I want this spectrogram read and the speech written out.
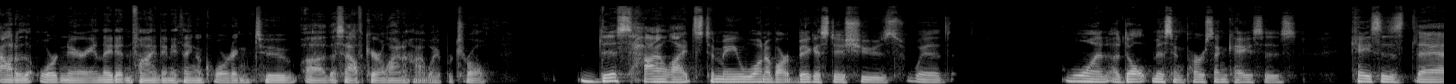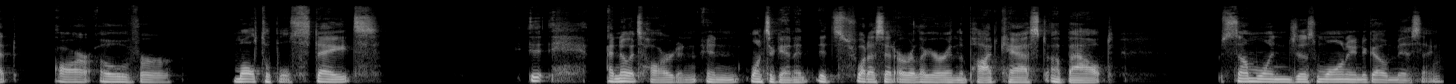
out of the ordinary, and they didn't find anything according to uh, the South Carolina Highway Patrol this highlights to me one of our biggest issues with one adult missing person cases, cases that are over multiple states. It, I know it's hard, and and once again, it, it's what I said earlier in the podcast about someone just wanting to go missing,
